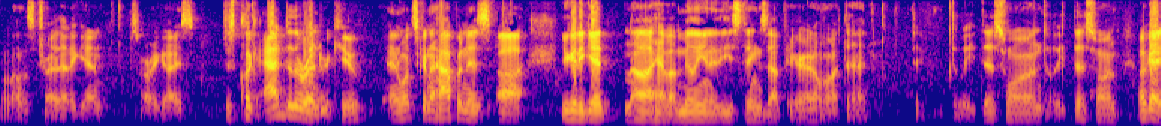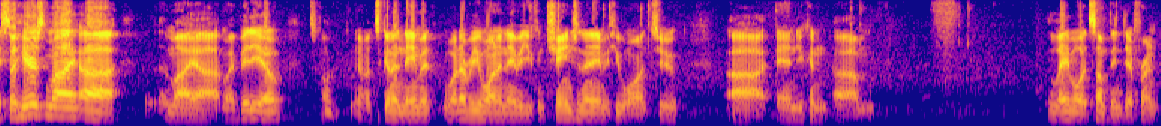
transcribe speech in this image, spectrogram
let's try that again. Sorry, guys. Just click Add to the render queue, and what's going to happen is uh, you're going to get. Now I have a million of these things up here. I don't want that. delete this one. Delete this one. Okay, so here's my uh, my uh, my video. It's called. You know, it's going to name it whatever you want to name it. You can change the name if you want to, uh, and you can. Um, label it something different.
